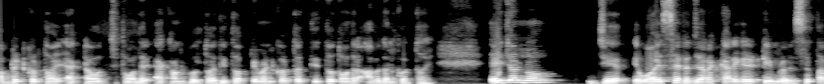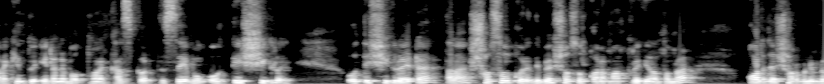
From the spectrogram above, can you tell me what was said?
আপডেট করতে হয়, একটা হচ্ছে তোমাদের অ্যাকাউন্ট খুলতে হয়, দ্বিতীয় পেমেন্ট করতে হয়, তৃতীয় তোমাদের আবেদন করতে হয়। এই জন্য যে ওয়াইসের যারা কারিগরি টিম রয়েছে, তারা কিন্তু এটা নিয়ে বর্তমানে কাজ করতেছে এবং অতি শীঘ্রই অতি শীঘ্রই এটা তারা সচল করে দিবে। সচল করা মাত্রই কিন্তু তোমরা কলেজের সর্বনিম্ন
